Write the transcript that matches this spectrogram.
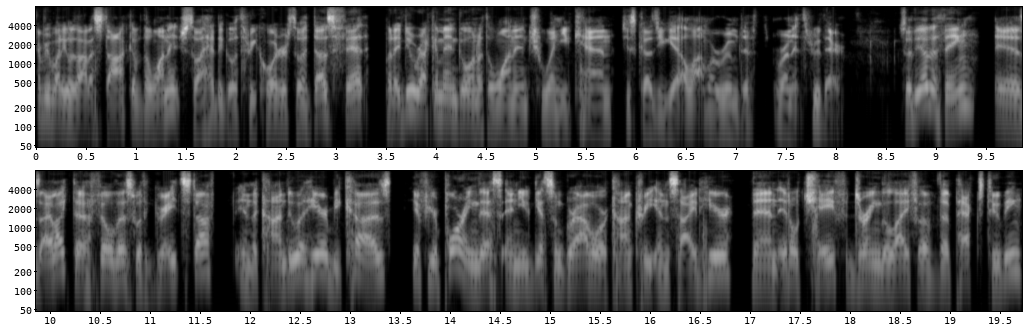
everybody was out of stock of the one inch, so I had to go three quarter. So it does fit, but I do recommend going with a one inch when you can, just because you get a lot more room to run it through there. So the other thing is I like to fill this with great stuff in the conduit here because if you're pouring this and you get some gravel or concrete inside here, then it'll chafe during the life of the PEX tubing.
